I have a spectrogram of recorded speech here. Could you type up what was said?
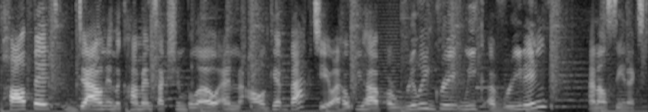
pop it down in the comment section below and I'll get back to you. I hope you have a really great week of reading, and I'll see you next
